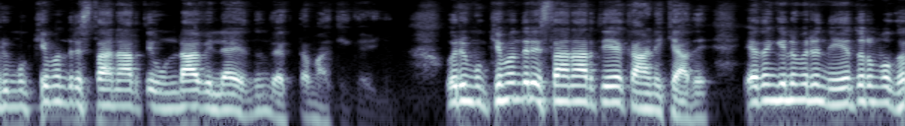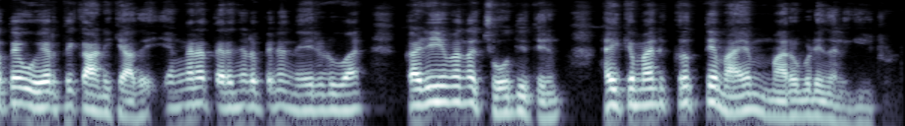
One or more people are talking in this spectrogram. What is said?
ഒരു മുഖ്യമന്ത്രി സ്ഥാനാർത്ഥി ഉണ്ടാവില്ല എന്നും വ്യക്തമാക്കി കഴിഞ്ഞു. ഒരു മുഖ്യമന്ത്രി സ്ഥാനാർത്ഥിയെ കാണിക്കാതെ ഏതെങ്കിലും ഒരു നേതൃമുഖത്തെ ഉയർത്തി കാണിക്കാതെ എങ്ങനെ തെരഞ്ഞെടുപ്പിനെ നേരിടുവാൻ കഴിയുമെന്ന ചോദ്യത്തിനും ഹൈക്കമാൻഡ് കൃത്യമായ മറുപടി നൽകിയിട്ടുണ്ട്.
